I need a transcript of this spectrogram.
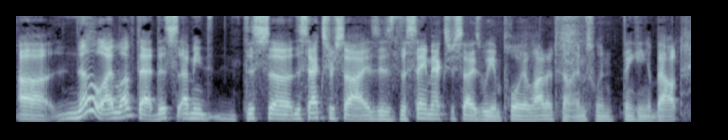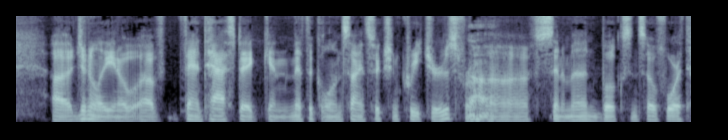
Uh, no, I love that. This, I mean, this uh, this exercise is the same exercise we employ a lot of times when thinking about uh, generally, you know, uh, fantastic and mythical and science fiction creatures from uh-huh. uh, cinema and books and so forth.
